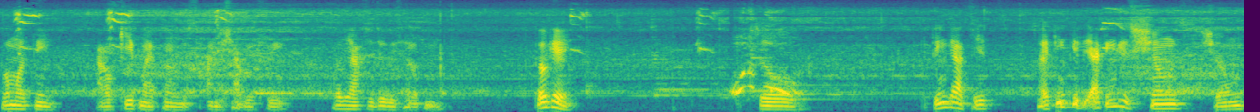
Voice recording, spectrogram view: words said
One more thing. I'll keep my promise and you shall be free. All you have to do is help me. Okay, so! I think that's it. So I think it, I think it's Shungs Shungs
